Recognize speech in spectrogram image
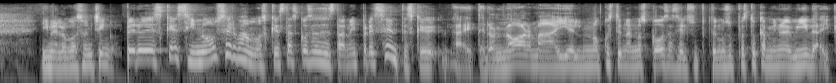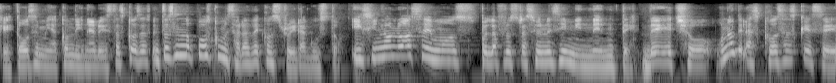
y me lo gozo un chingo. Pero es que si no observamos que estas cosas están ahí presentes, que la heteronorma y el no cuestionarnos cosas y el tener un supuesto camino de vida y que todo se mida con dinero y estas cosas, entonces no podemos comenzar a deconstruir a gusto. Y si no lo hacemos, pues la frustración es inminente. De hecho, una de las cosas que se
